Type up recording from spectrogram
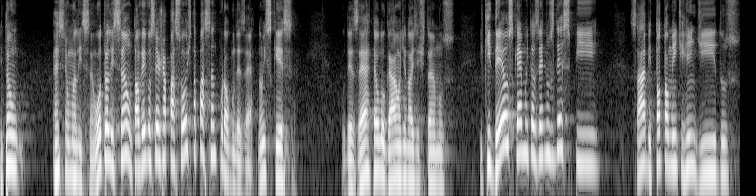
Então, essa é uma lição. Outra lição, talvez você já passou ou está passando por algum deserto. Não esqueça. O deserto é o lugar onde nós estamos e que Deus quer muitas vezes nos despir, sabe, totalmente rendidos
